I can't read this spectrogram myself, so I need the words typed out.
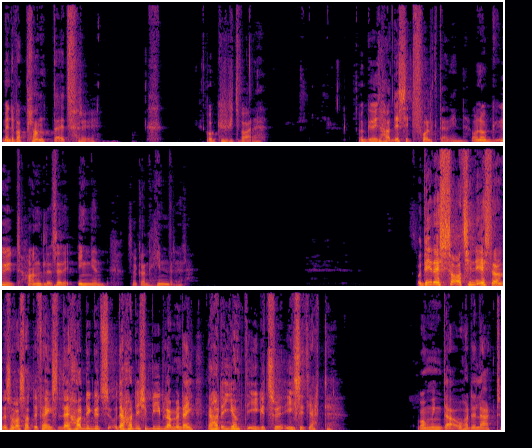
Men det var planta et frø og Gud var det. Og Gud hadde sitt folk der inne. Og når Gud handler, så er det ingen som kan hindre det. Og Det de sa kineserne som var satt i fengsel, de hadde, Guds, de hadde ikke Bibelen, men de, de hadde gjemt det i, Guds, i sitt hjerte. Wang Mingdao hadde lært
